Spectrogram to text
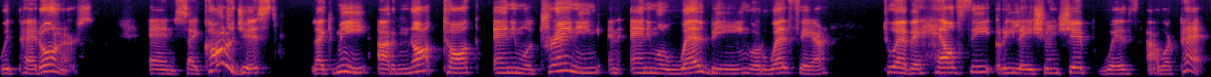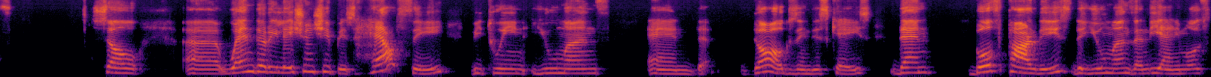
with pet owners. And psychologists, like me, are not taught animal training and animal well being or welfare to have a healthy relationship with our pets. So uh, when the relationship is healthy between humans and dogs in this case, then both parties, the humans and the animals,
